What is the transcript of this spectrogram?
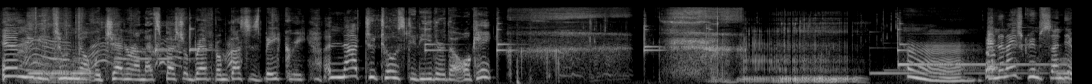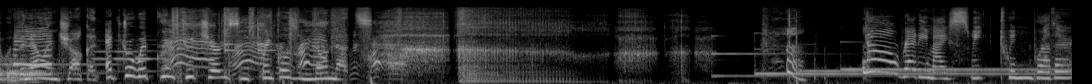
And maybe a tuna melt with cheddar on that special bread from Gus's Bakery. Not too toasted either, though, okay? Hmm. And an ice cream sundae with vanilla and chocolate. Extra whipped cream, two cherries, some sprinkles, and no nuts. Hmm. All ready, my sweet twin brother.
